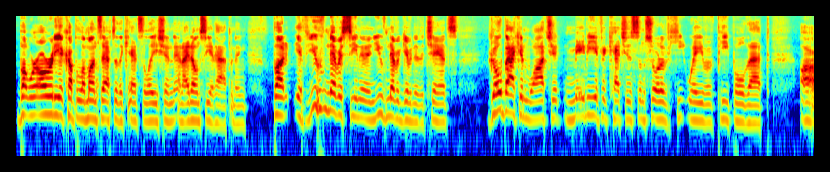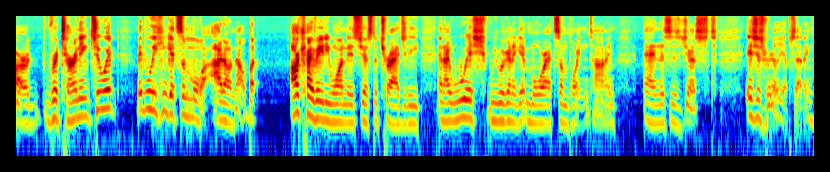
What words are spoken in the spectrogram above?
but we're already a couple of months after the cancellation and I don't see it happening. But if you've never seen it and you've never given it a chance, go back and watch it. Maybe if it catches some sort of heat wave of people that are returning to it, maybe we can get some more. I don't know. But Archive 81 is just a tragedy, and I wish we were going to get more at some point in time. And this is just, it's just really upsetting.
